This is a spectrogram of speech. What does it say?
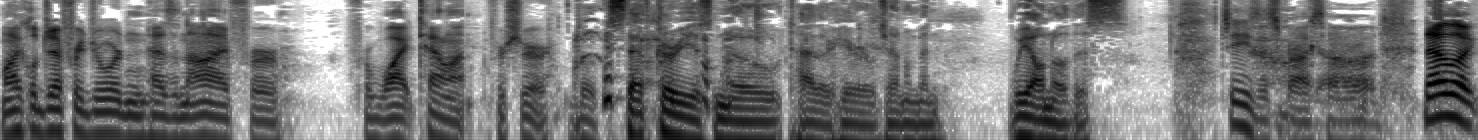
Michael Jeffrey Jordan has an eye for for white talent for sure. Look, Steph Curry is no Tyler Herro, gentlemen. We all know this. Jesus Christ, Howard. Now look,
